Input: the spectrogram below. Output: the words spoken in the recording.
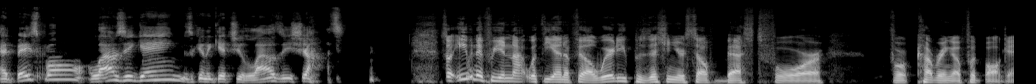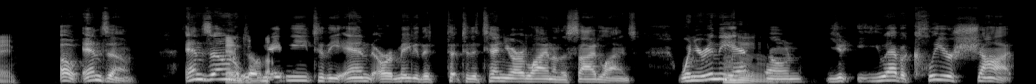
At baseball, a lousy game is going to get you lousy shots. So even if you're not with the NFL, where do you position yourself best for for covering a football game? Oh, end zone, end zone, End zone. maybe to the end, or maybe the to the ten yard line on the sidelines. When you're in the end Mhm. zone, you you have a clear shot.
